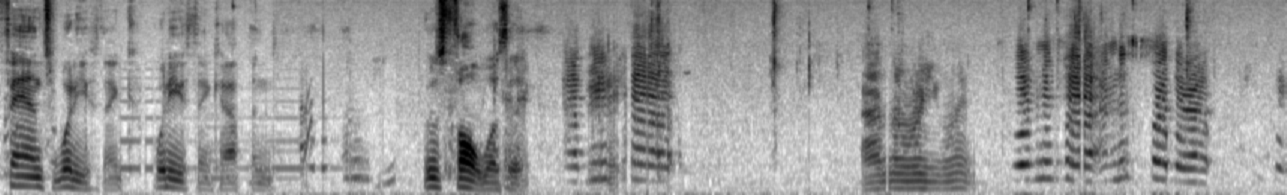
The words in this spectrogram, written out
Fans, what do you think? What do you think happened? Whose fault was it? I have no pet. I don't know where you went. We have no pet. I'm just further up. Here.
